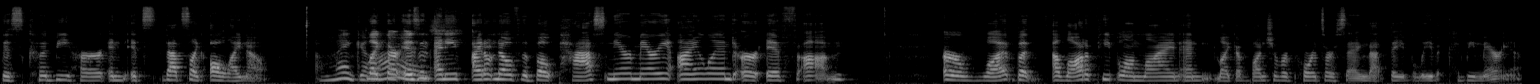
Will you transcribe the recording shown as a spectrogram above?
this could be her, and it's that's like all I know. Oh my god. Like there isn't any. I don't know if the boat passed near Mary Island or if um or what, but a lot of people online and like a bunch of reports are saying that they believe it could be Merrian,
